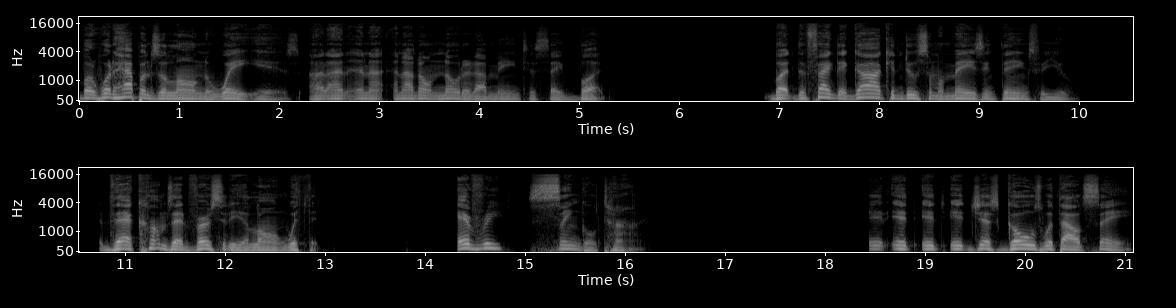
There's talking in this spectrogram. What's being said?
But what happens along the way is, I, I, and I and I don't know that I mean to say but, but the fact that God can do some amazing things for you, there comes adversity along with it. Every single time. It it it it just goes without saying.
